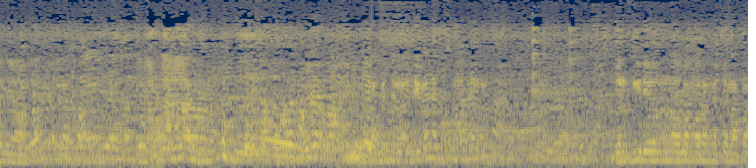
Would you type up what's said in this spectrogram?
Iya. Kan pergi dia menolong orang kecelakaan.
